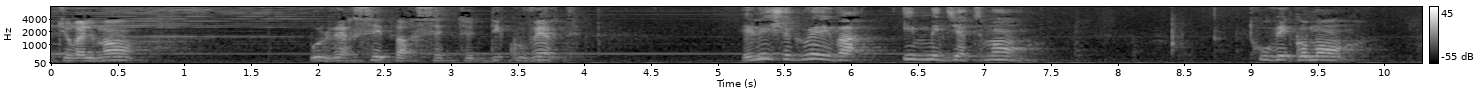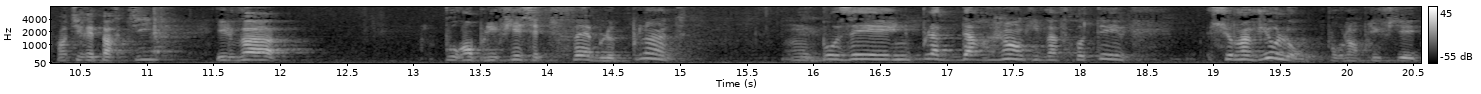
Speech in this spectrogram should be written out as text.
Naturellement, bouleversé par cette découverte, Elisha Gray va immédiatement trouver comment en tirer parti. Il va, pour amplifier cette faible plainte, poser une plaque d'argent qu'il va frotter sur un violon pour l'amplifier.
